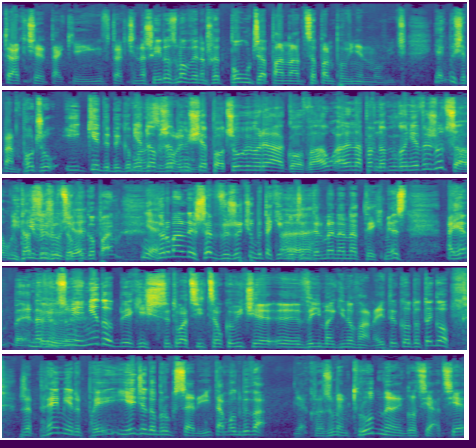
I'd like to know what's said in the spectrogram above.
trakcie takiej, w trakcie naszej rozmowy na przykład poucza pana, co pan powinien mówić. Jakby się pan poczuł i kiedy by go pan Niedobrze zwolnił? bym się poczuł, bym reagował, ale na pewno bym go nie wyrzucał. Nie, nie wyrzucałby ludzie... go pan? Nie. Normalny szef wyrzuciłby takiego E. dżentelmena natychmiast, a ja nawiązuję nie do jakiejś sytuacji całkowicie y, wyimaginowanej, tylko do tego, że premier jedzie do Brukseli, tam odbywa jak rozumiem, trudne negocjacje,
